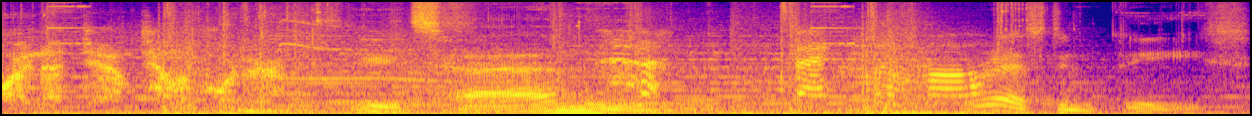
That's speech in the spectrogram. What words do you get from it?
find that damn teleporter. It's Hanu. Thanks, Rest in peace.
